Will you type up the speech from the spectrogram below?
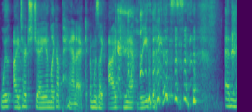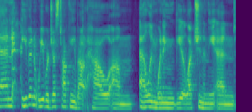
was, I text Jay in like a panic and was like, I can't read this. and then even we were just talking about how um, Ellen winning the election in the end.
